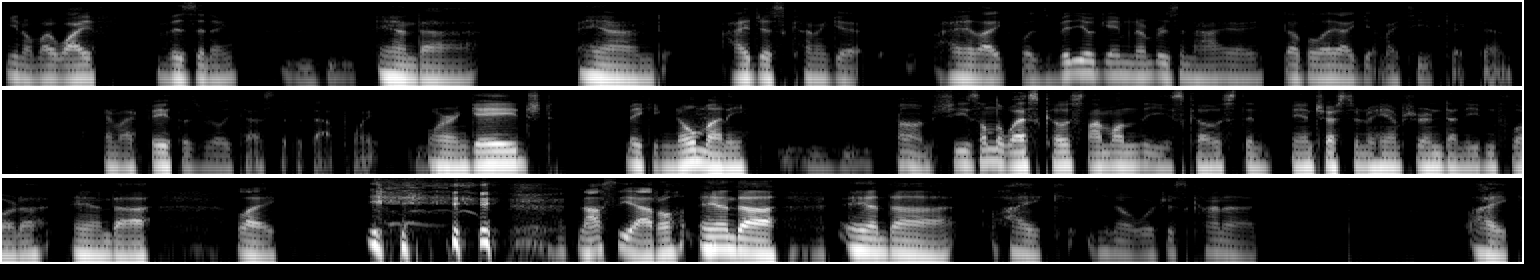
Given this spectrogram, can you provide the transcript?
you know my wife visiting, Mhm. and uh and I just kind of get I like was video game numbers in high A, double A, I get my teeth kicked in. And my faith was really tested at that point. We're engaged, making no money. Mhm. Um, she's on the West Coast, I'm on the East Coast in Manchester, New Hampshire, and Dunedin, Florida. And uh like not Seattle. And uh and uh like, you know, we're just kinda like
